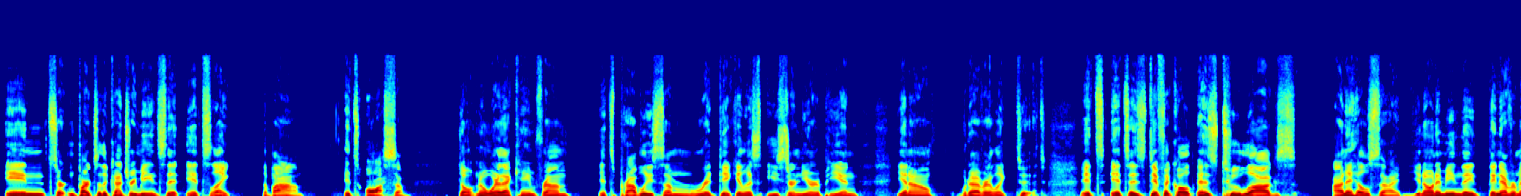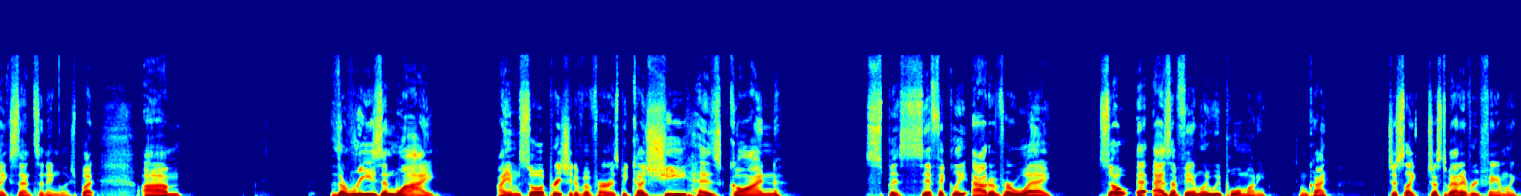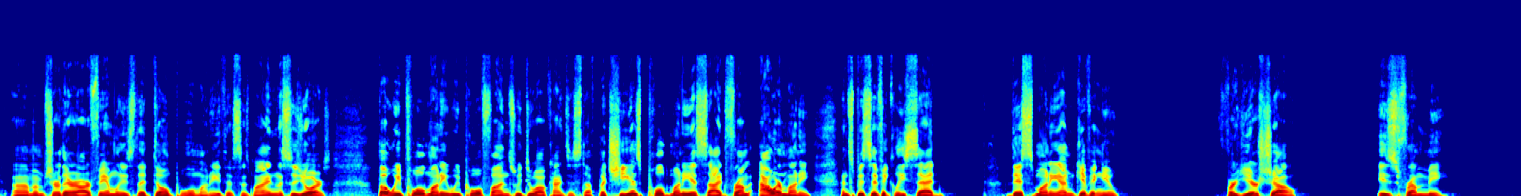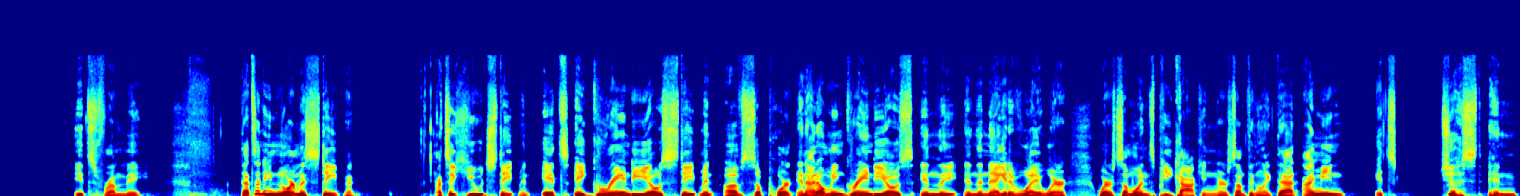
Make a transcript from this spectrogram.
in certain parts of the country means that it's like the bomb. It's awesome. Don't know where that came from. It's probably some ridiculous Eastern European, you know, whatever. Like, it's it's as difficult as two logs on a hillside. You know what I mean? They they never make sense in English, but um, the reason why I am so appreciative of her is because she has gone specifically out of her way. So, as a family, we pool money, okay? Just like just about every family. Um, I'm sure there are families that don't pool money. This is mine, this is yours. But we pool money, we pool funds, we do all kinds of stuff. But she has pulled money aside from our money and specifically said, This money I'm giving you for your show is from me. It's from me. That's an enormous statement. That's a huge statement. It's a grandiose statement of support. And I don't mean grandiose in the in the negative way where where someone's peacocking or something like that. I mean it's just in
